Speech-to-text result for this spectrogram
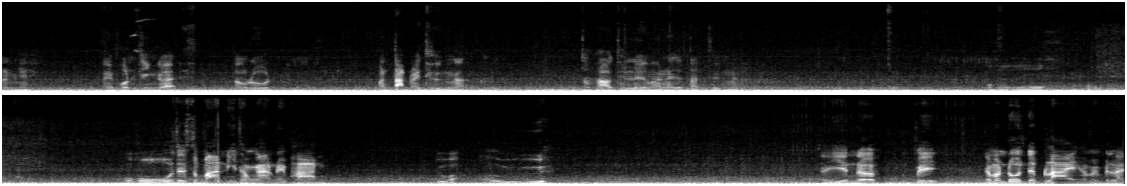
นั่นไง ไม่ พ้นจริงด้วย ต้องรูด มันตัดไม่ถึงอะถ้าเอาเทเลอร์มาน่าจะตัดถึงนะโอ้โห โอ้โหเทศบาลนี้ทำงานไม่ผ่าน ดูอะเออใจเย็นเด้อลูกพี่แต่มันโดนแต่ปลายครับไม่เป็นไร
